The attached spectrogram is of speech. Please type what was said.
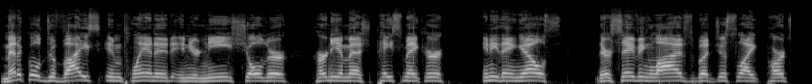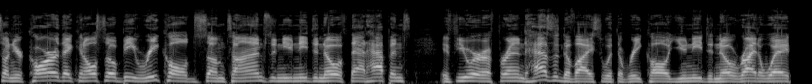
medical device implanted in your knee, shoulder, hernia mesh, pacemaker, anything else, they're saving lives, but just like parts on your car, they can also be recalled sometimes, and you need to know if that happens. If you or a friend has a device with a recall, you need to know right away.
